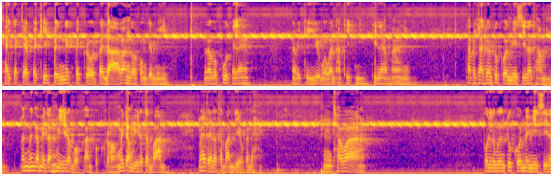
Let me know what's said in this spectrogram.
ใครจะเก็บไปคิดไปนึกไปโกรธไปด่าบ้างก็คงจะมี เราก็พูดไปแล้ววิทยุเมื่อวันอาทิตย์นี้ที่แล้วมาเนี่ยถ้าประชาชนทุกคนมีศีลธรรม มันเหมือนกับไม่ต้องมีระบบการปกครอง ไม่ต้องมีรัฐบาล แม้แต่รัฐบาลเดียวก็ได้ถ้าว่า พลเมืองทุกคนไม่มีศีล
